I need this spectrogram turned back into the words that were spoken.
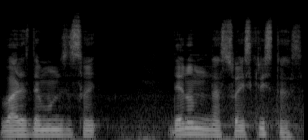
várias denominações, cristãs.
